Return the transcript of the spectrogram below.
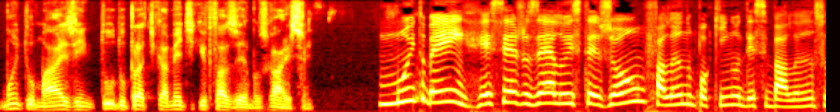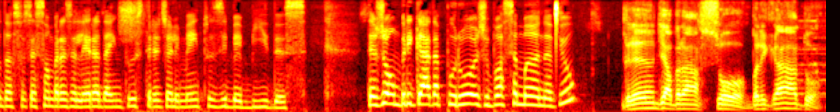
muito mais em tudo praticamente que fazemos, Heisen. Muito bem, esse é José Luiz Tejon falando um pouquinho desse balanço da Associação Brasileira da Indústria de Alimentos e Bebidas. Tejon, obrigada por hoje, boa semana, viu? Grande abraço, obrigado.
